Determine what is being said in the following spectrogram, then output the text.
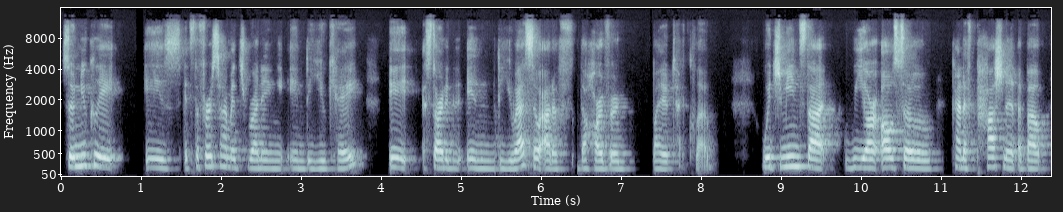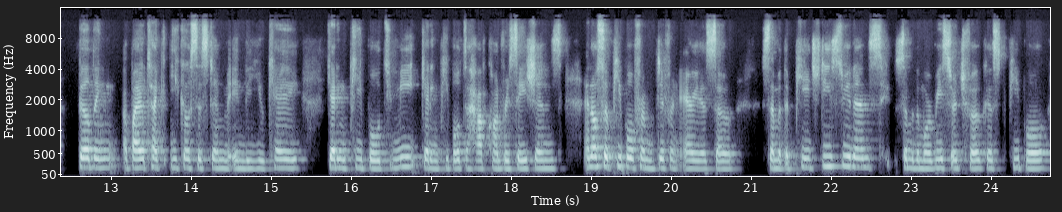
So Nucleate is it's the first time it's running in the UK. It started in the US, so out of the Harvard Biotech Club, which means that we are also kind of passionate about building a biotech ecosystem in the UK, getting people to meet, getting people to have conversations, and also people from different areas. So some of the PhD students, some of the more research focused people,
